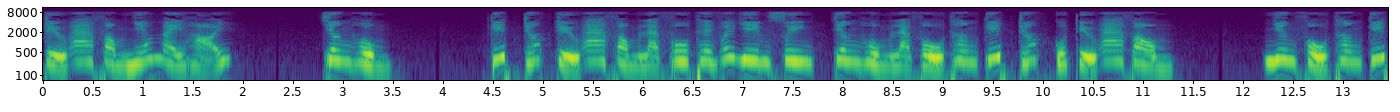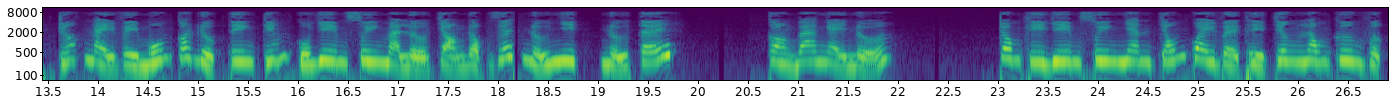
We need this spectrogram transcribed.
Triệu A Phòng nhớ mày hỏi. Chân hùng. Kiếp trước Triệu A Phòng là phu thê với Diêm Xuyên, chân hùng là phụ thân kiếp trước của Triệu A Phòng. Nhưng phụ thân kiếp trước này vì muốn có được tiên kiếm của Diêm Xuyên mà lựa chọn độc giết nữ nhi, nữ tế. Còn ba ngày nữa. Trong khi Diêm Xuyên nhanh chóng quay về thì chân Long Cương vực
